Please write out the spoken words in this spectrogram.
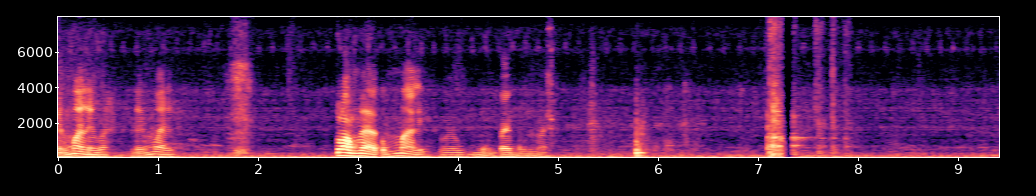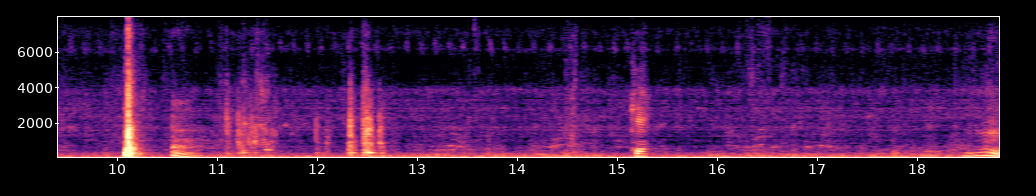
ลือีกเดี๋ยวมาเออว่าเวกมานี่เลยว่าทำมากเหลืองมาเลยวะเหลงมาเลยกล้องแม่ก็มาเลยหมุนไปหมุนมาโอเคอืม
